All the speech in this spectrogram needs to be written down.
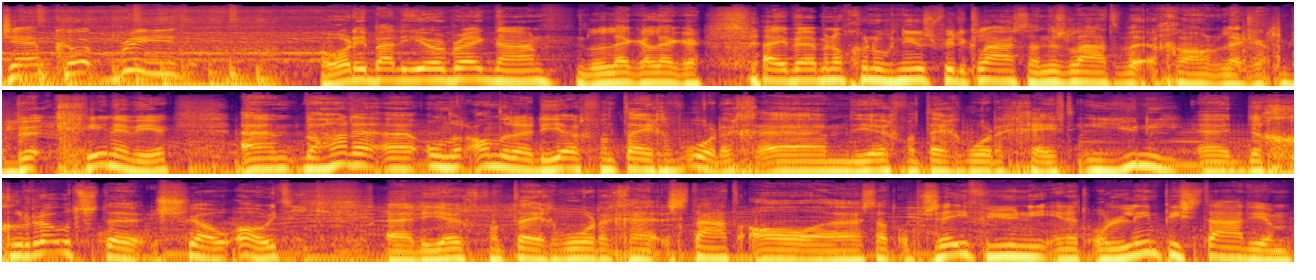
Jam Cook, Breathe. Hoor je bij de Euro Breakdown. Lekker, lekker. Hey, we hebben nog genoeg nieuws voor jullie klaarstaan. Dus laten we gewoon lekker beginnen weer. Ehm, we hadden eh, onder andere de jeugd van tegenwoordig. Ehm, de jeugd van tegenwoordig geeft in juni eh, de grootste show ooit. Eh, de jeugd van tegenwoordig staat, al, staat op 7 juni in het Olympisch Stadion,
